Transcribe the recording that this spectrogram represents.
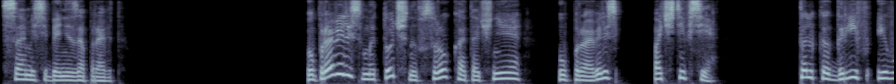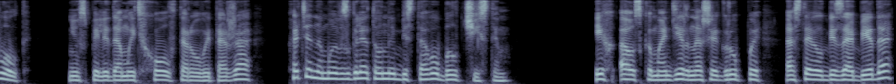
сами себя не заправят. Управились мы точно в срок, а точнее, управились почти все. Только Гриф и Волк не успели домыть холл второго этажа, хотя, на мой взгляд, он и без того был чистым. Их аус-командир нашей группы оставил без обеда,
